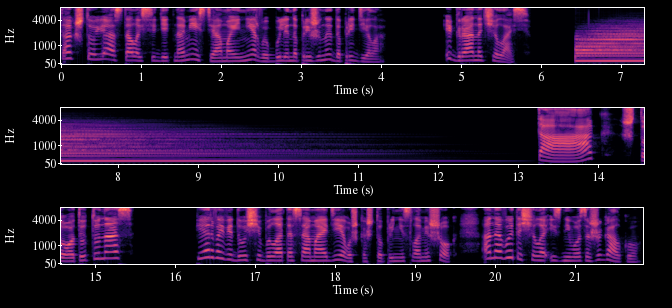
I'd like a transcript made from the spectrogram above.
Так что я осталась сидеть на месте, а мои нервы были напряжены до предела. Игра началась. Так, что тут у нас? Первой ведущей была та самая девушка, что принесла мешок. Она вытащила из него зажигалку.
